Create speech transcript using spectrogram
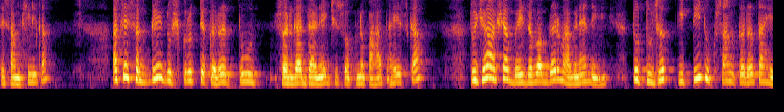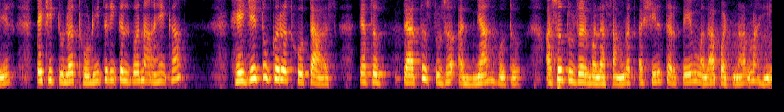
ते सांगशील का? असे सगळे दुष्कृत्य करत तू स्वर्गात जाण्याची स्वप्न पाहत आहेस का? तुझ्या अशा बेजबाबदार वागण्याने तू तुझं किती नुकसान करत आहेस त्याची तुला थोडी तरी कल्पना आहे का? हे जे तू करत होतास त्याचं त्यातच तुझं अज्ञान होतं. असं तू जर मला सांगत असशील तर ते मला पटणार नाही.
